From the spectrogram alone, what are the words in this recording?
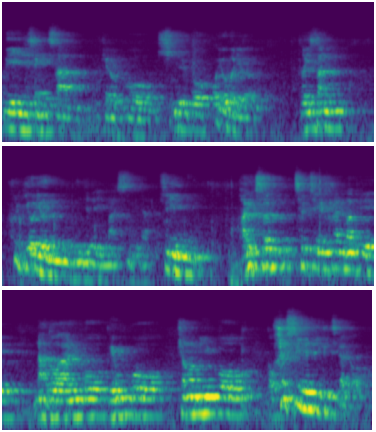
우리의 인생사 괴롭고 힘들고 꼬여버려 더 이상 풀기 어려운 문제들이 많습니다. 주님, 다윗처럼 철저히 하나님 앞에 나도 알고 배우고 경험이 있고 또 할 수 있는 일일지라도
